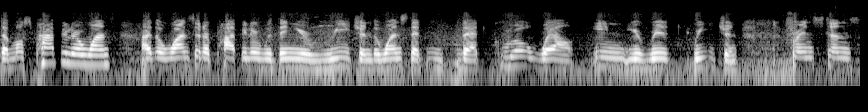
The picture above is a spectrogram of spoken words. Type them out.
the most popular ones are the ones that are popular within your region, the ones that, that grow well in your re region. For instance,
